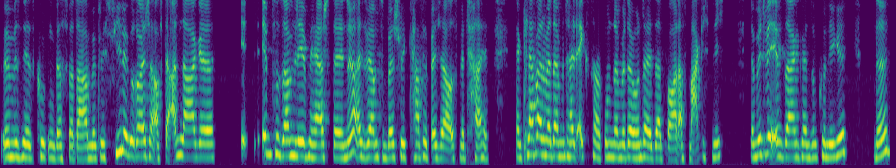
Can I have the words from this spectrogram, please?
Wir müssen jetzt gucken, dass wir da möglichst viele Geräusche auf der Anlage im Zusammenleben herstellen. Ne? Also wir haben zum Beispiel Kaffeebecher aus Metall. Dann klappern wir damit halt extra rum, damit der Hund halt sagt, boah, das mag ich nicht. Damit wir eben sagen können, so Kollege, Ne?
